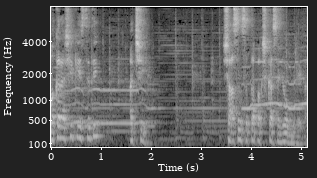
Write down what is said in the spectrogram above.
मकर राशि की स्थिति अच्छी है। शासन सत्ता पक्ष का सहयोग मिलेगा।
